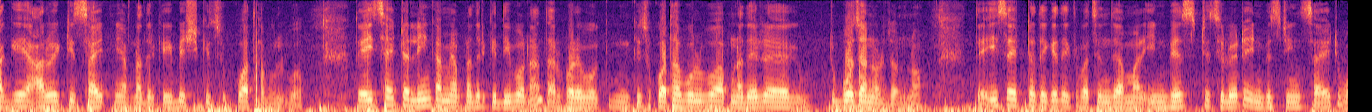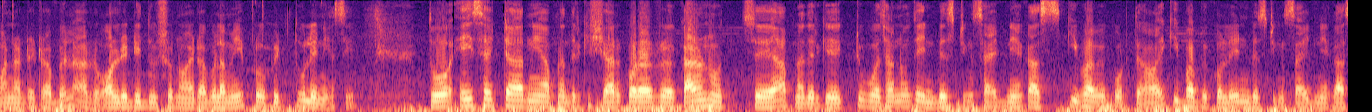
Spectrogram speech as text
আগে আরও একটি সাইট নিয়ে আপনাদেরকে বেশ কিছু কথা বলব। তো এই সাইটটার লিঙ্ক আমি আপনাদেরকে দিব না, তারপরে কিছু কথা বলব আপনাদের একটু বোঝানোর জন্য। তো এই সাইটটা থেকে দেখতে পাচ্ছেন যে আমার ইনভেস্ট ছিল এটা investing site one hundred travel আর অলরেডি দুশো নয় ট্রাভেল আমি প্রফিট তুলে নিয়েছি। তো এই সাইটটা নিয়ে আপনাদেরকে শেয়ার করার কারণ হচ্ছে আপনাদেরকে একটু বোঝানো যে ইনভেস্টিং সাইড নিয়ে কাজ কীভাবে করতে হয়, কীভাবে করলে ইনভেস্টিং সাইড নিয়ে কাজ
